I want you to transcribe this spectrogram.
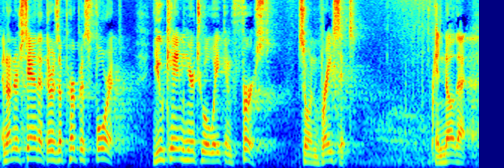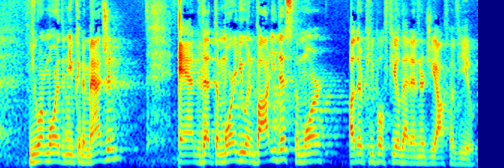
and understand that there's a purpose for it. You came here to awaken first, so embrace it. And know that you are more than you can imagine. And that the more you embody this, the more other people feel that energy off of you.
